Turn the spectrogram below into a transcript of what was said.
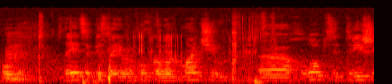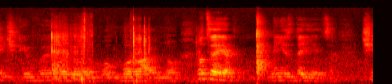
погляд, здається, після єврокубкових матчів е, хлопці трішечки вигоріли морально. Ну це як мені здається. Чи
